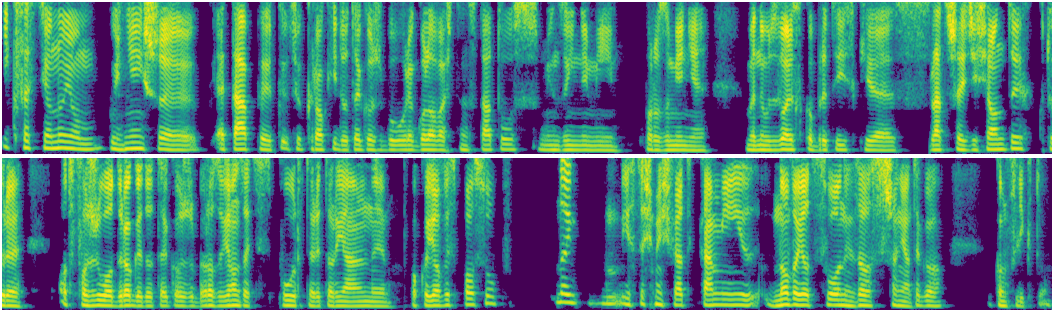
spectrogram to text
i kwestionują późniejsze etapy czy kroki do tego, żeby uregulować ten status, między innymi porozumienie wenezuelsko-brytyjskie z lat 60., które otworzyło drogę do tego, żeby rozwiązać spór terytorialny w pokojowy sposób. No i jesteśmy świadkami nowej odsłony zaostrzenia tego konfliktu.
